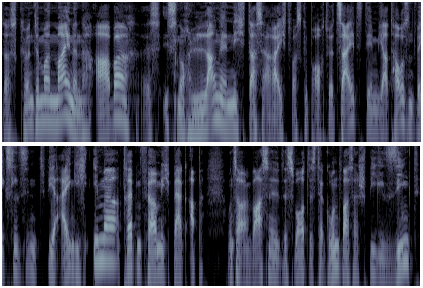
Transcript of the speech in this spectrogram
das könnte man meinen aber es ist noch lange nicht das erreicht, was gebraucht wird. Seit dem Jahrtausendwechsel sind wir eigentlich immer treppenförmig bergab. Und zwar im wahrsten Sinne des Wortes, der Grundwasserspiegel sinkt.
